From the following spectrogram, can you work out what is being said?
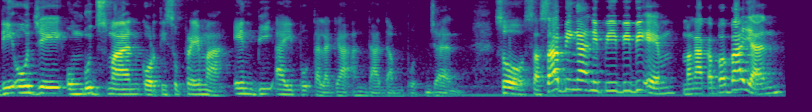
DOJ, Ombudsman, Korte Suprema, NBI po talaga ang dadampot dyan. So, sa sabi nga ni PBBM, mga kababayan,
